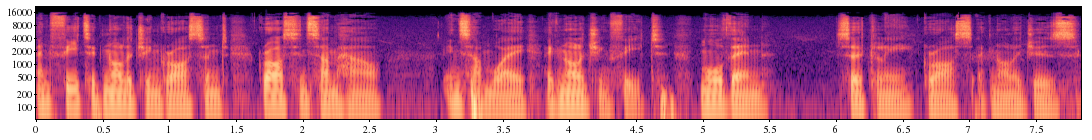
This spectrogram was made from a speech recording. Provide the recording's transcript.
and feet acknowledging grass, and grass in somehow, in some way, acknowledging feet, more than certainly grass acknowledges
